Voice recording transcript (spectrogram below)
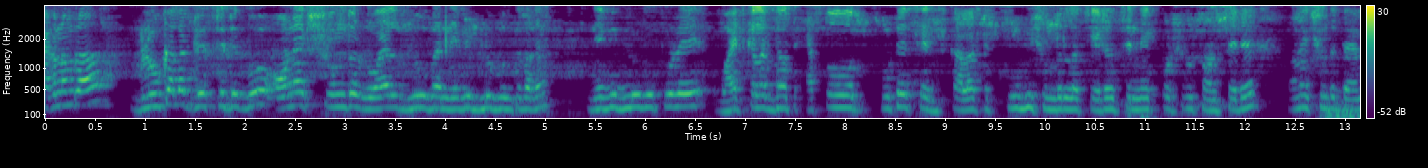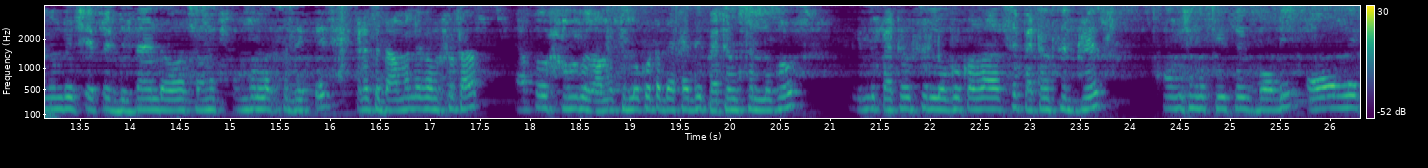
এখন আমরা ব্লু কালার ড্রেসটি দেখব। অনেক সুন্দর রয়্যাল ব্লু বা নেভি ব্লু বলতে পারেন। নেভি ব্লুর উপরে হোয়াইট কালার দেওয়া এত ফুটেছে কালারটা খুবই সুন্দর লাগছে। এটা হচ্ছে নেক পোর্শন ফ্রন্ট সাইডে অনেক সুন্দর ডায়মন্ডের শেপের ডিজাইন দেওয়া আছে। অনেক সুন্দর লাগছে দেখতে। এটা হচ্ছে দামানের অংশটা। এত সুন্দর। আমি একটু লোগোটা দেখাই দিই। প্যাটেলসের লোগো কিন্তু প্যাটেলসের লোগো করা আছে। প্যাটেলসের ড্রেস খুবই সুন্দর ফ্রি সাইজ বডি অনেক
